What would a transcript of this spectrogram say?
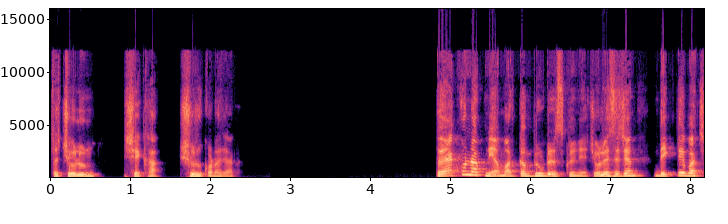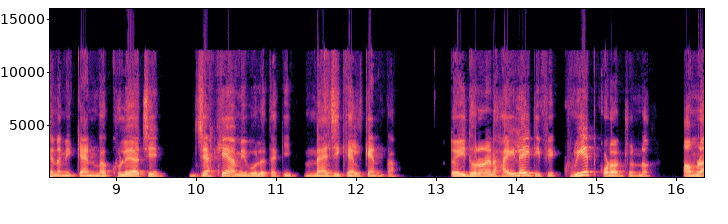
তো চলুন শেখা শুরু করা যাক। তো এখন আপনি আমার কম্পিউটার স্ক্রিনে চলে এসেছেন। দেখতে পাচ্ছেন আমি ক্যানভা খুলে আছি, যাকে আমি বলে থাকি ম্যাজিক্যাল ক্যানভা তো এই ধরনের হাইলাইট ইফেক্ট ক্রিয়েট করার জন্য আমরা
